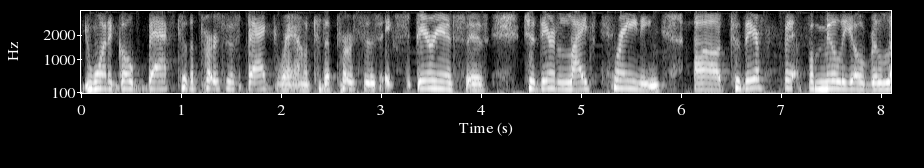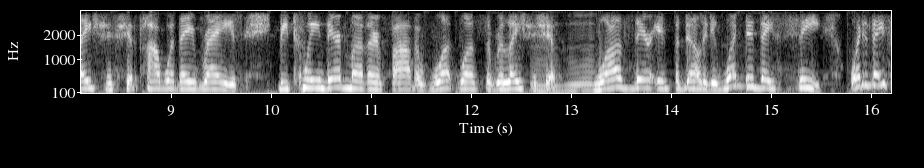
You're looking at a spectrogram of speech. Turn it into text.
you want to go back to the person's background, to the person's experiences, to their life training, uh, to their familial relationships. How were they raised? Between their mother and father, what was the relationship? Mm-hmm. Was there infidelity? What did they see? What did they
